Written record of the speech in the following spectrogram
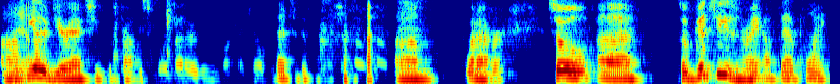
Um, The other deer actually would probably score better than the buck I killed. But that's a different um, whatever. So uh, so good season, right? Up to that point.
